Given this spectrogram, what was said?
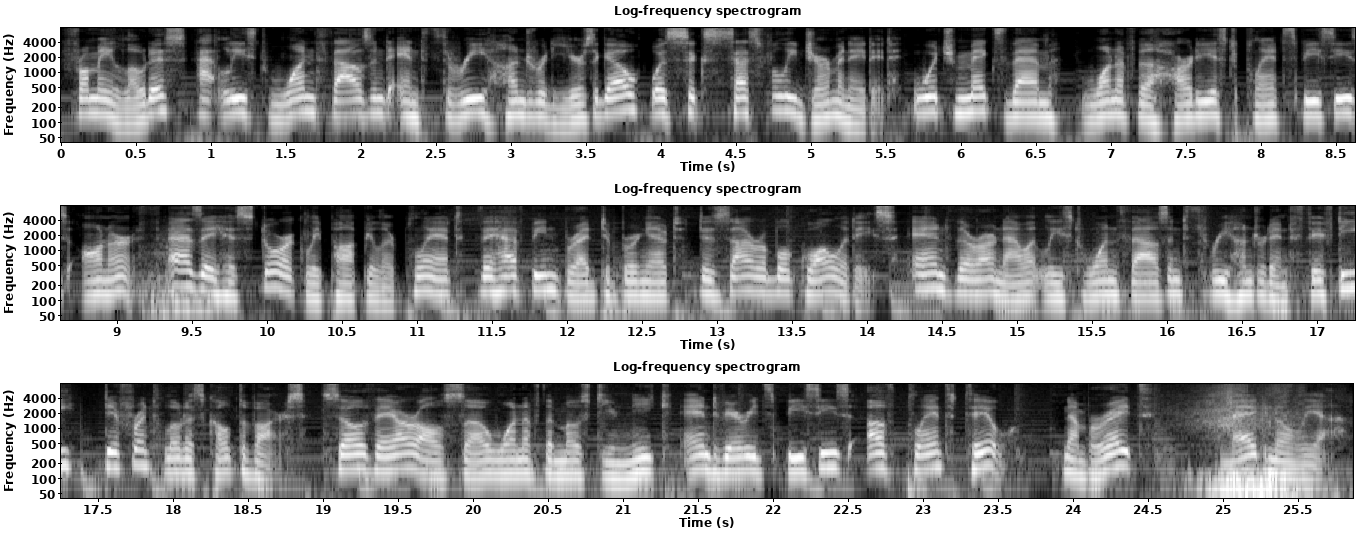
from a lotus at least 1,300 years ago was successfully germinated, which makes them one of the hardiest plant species on Earth. As a historically popular plant, they have been bred to bring out desirable qualities qualities, and there are now at least 1,350 different lotus cultivars, so they are also one of the most unique and varied species of plant too. Number 8. Magnolia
